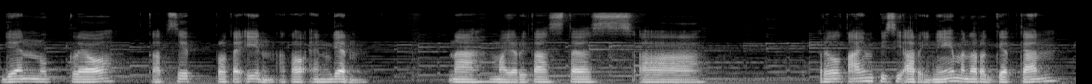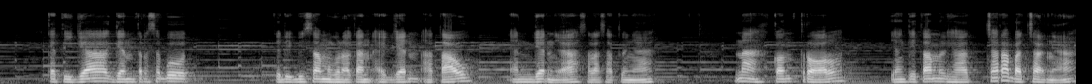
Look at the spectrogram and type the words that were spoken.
gen nukleokapsid protein atau N gen. Nah, mayoritas tes uh, real-time PCR ini menargetkan ketiga gen tersebut. Jadi bisa menggunakan E-gen atau N-gen ya, salah satunya. Nah, kontrol yang kita melihat cara bacanya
